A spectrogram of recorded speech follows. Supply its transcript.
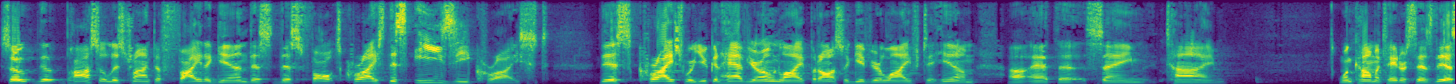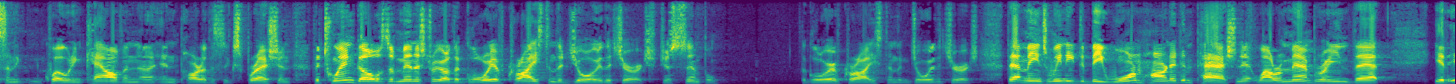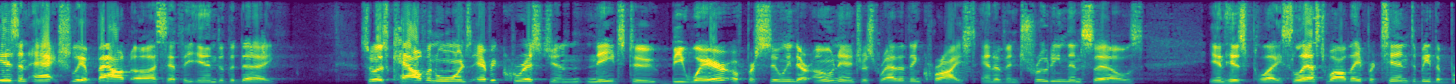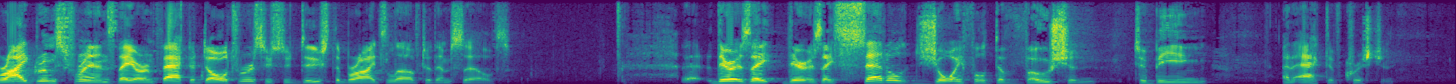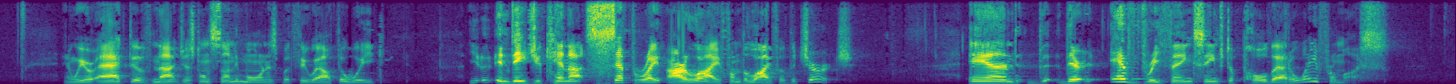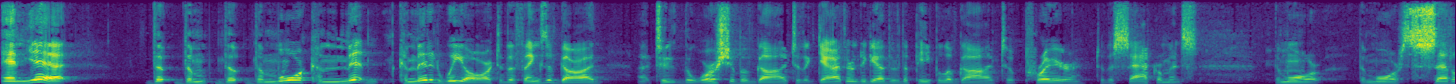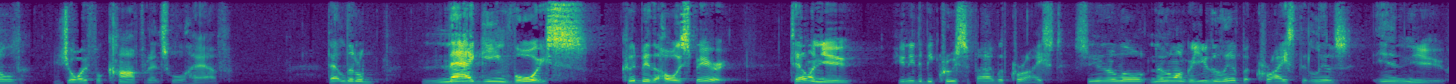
So the apostle is trying to fight again this, this false Christ, this easy Christ, this Christ where you can have your own life, but also give your life to him uh, at the same time. One commentator says this, and quoting Calvin uh, in part of this expression The twin goals of ministry are the glory of Christ and the joy of the church. Just simple. The glory of Christ and the joy of the church. That means we need to be warm hearted and passionate while remembering that it isn't actually about us at the end of the day. So, as Calvin warns, every Christian needs to beware of pursuing their own interest rather than Christ and of intruding themselves in his place, lest while they pretend to be the bridegroom's friends, they are in fact adulterers who seduce the bride's love to themselves. There is a, there is a settled, joyful devotion to being an active Christian. And we are active not just on Sunday mornings, but throughout the week. Indeed, you cannot separate our life from the life of the church. And th- there, everything seems to pull that away from us. And yet, the, the, the, the more commit, committed we are to the things of God, uh, to the worship of God, to the gathering together of the people of God, to prayer, to the sacraments, the more, the more settled, joyful confidence we'll have. That little nagging voice could be the Holy Spirit telling you you need to be crucified with Christ. So you're no, no longer you who live, but Christ that lives in you.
